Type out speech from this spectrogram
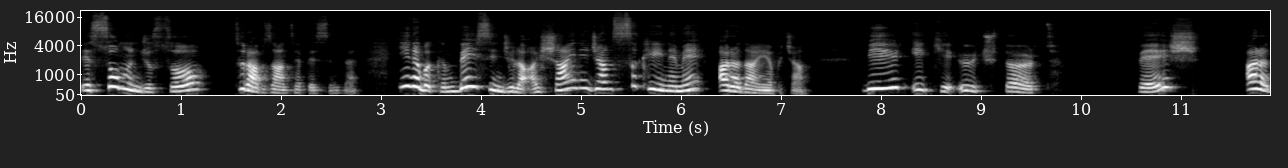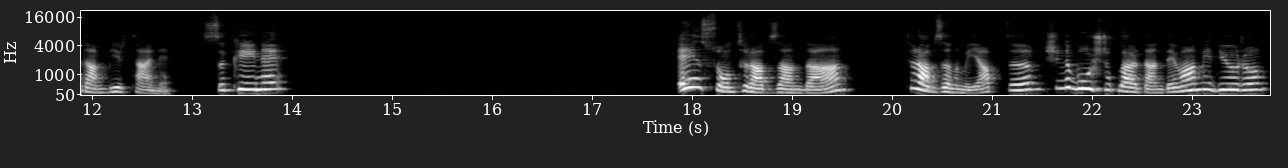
Ve sonuncusu trabzan tepesinden. Yine bakın 5 zincirle aşağı ineceğim. Sık iğnemi aradan yapacağım. 1, 2, 3, 4, 5. Aradan bir tane sık iğne. En son trabzandan trabzanımı yaptım. Şimdi boşluklardan devam ediyorum.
